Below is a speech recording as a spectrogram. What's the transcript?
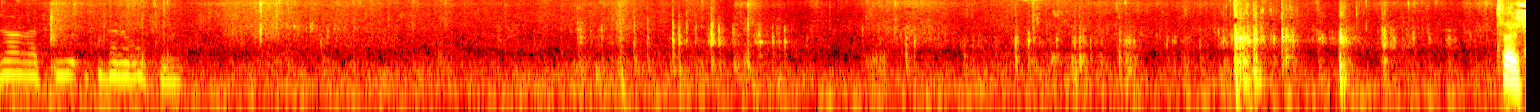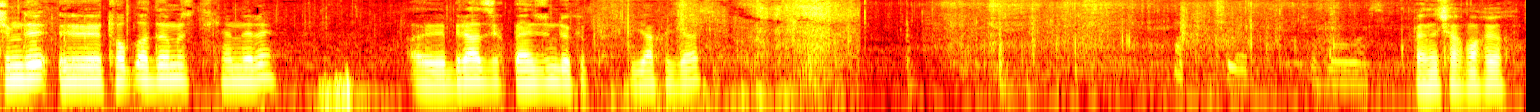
Amca ver şimdi iki tane. Arkadaşlar şimdi e, topladığımız tikenleri e, birazcık benzin döküp yakacağız. Bende çakmak yok.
